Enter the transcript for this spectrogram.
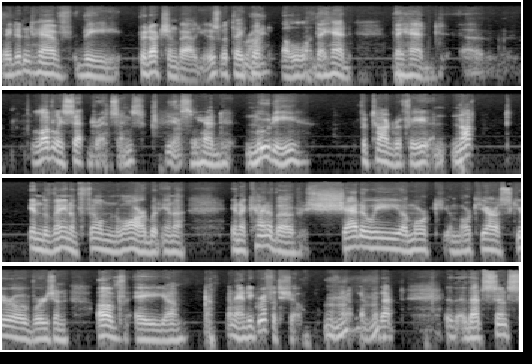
They didn't have the production values, but they Right. put a they had they had uh, lovely set dressings. Yes. They had moody photography, not in the vein of film noir, but in a in a kind of a shadowy, a more a more chiaroscuro version of a um, an Andy Griffith show. Mhm, mhm. That that sense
